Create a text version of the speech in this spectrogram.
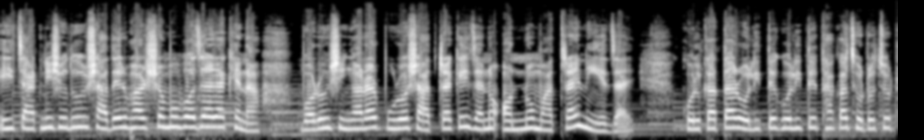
এই চাটনি শুধু স্বাদের ভারসাম্য বজায় রাখে না, বরং সিঙ্গারার পুরো স্বাদটাকেই যেন অন্য মাত্রায় নিয়ে যায়। কলকাতার অলিতে গলিতে থাকা ছোট ছোট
